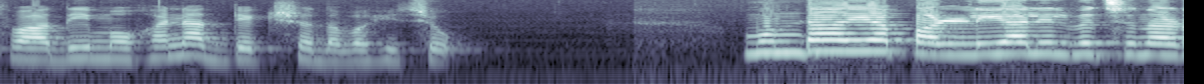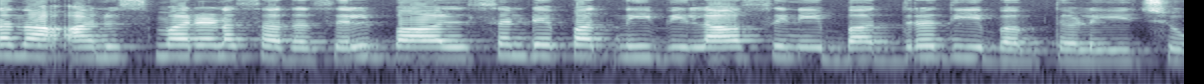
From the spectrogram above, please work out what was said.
സ്വാതി മോഹൻ അധ്യക്ഷത വഹിച്ചു. മുണ്ടായ പള്ളിയാലിൽ വെച്ച് നടന്ന അനുസ്മരണ സദസ്സിൽ ബാൽസന്റെ പത്നി വിലാസിനി ഭദ്രദീപം തെളിയിച്ചു.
